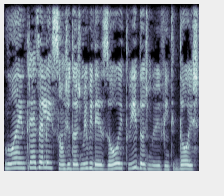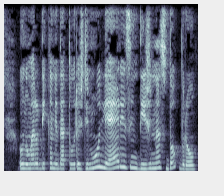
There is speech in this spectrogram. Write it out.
Luan, entre as eleições de 2018 e 2022, o número de candidaturas de mulheres indígenas dobrou.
